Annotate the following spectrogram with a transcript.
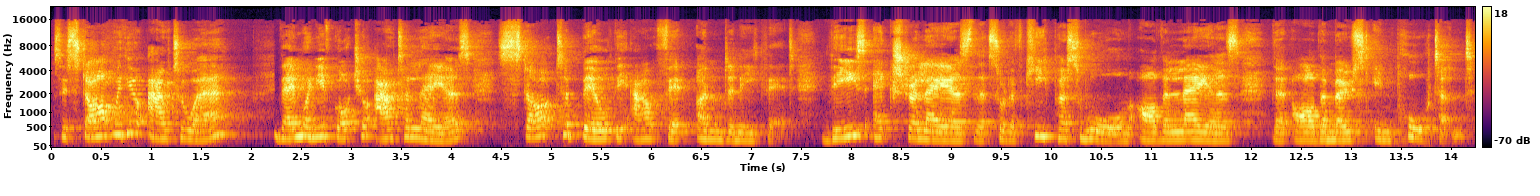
So start with your outerwear Then when you've got your outer layers, start to build the outfit underneath it. These extra layers that sort of keep us warm are the layers that are the most important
